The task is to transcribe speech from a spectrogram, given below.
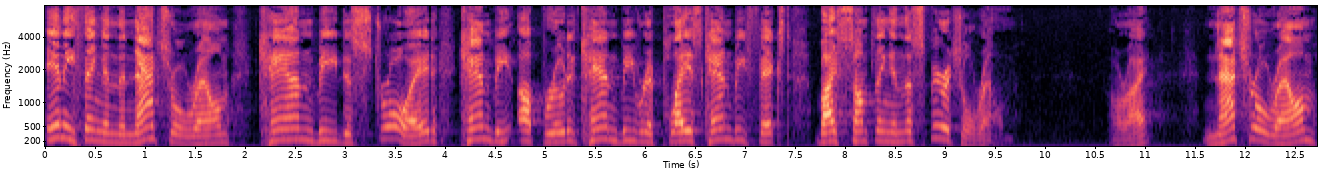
Anything in the natural realm can be destroyed, can be uprooted, can be replaced, can be fixed by something in the spiritual realm. All right? Natural realm,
